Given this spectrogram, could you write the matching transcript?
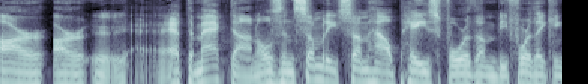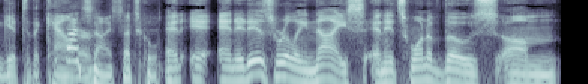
are are uh, at the McDonald's, and somebody somehow pays for them before they can get to the counter. That's nice. That's cool. And and it is really nice, and it's one of those um,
